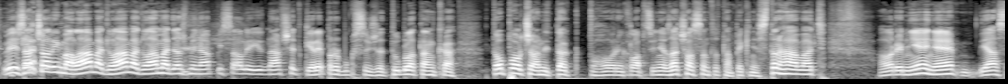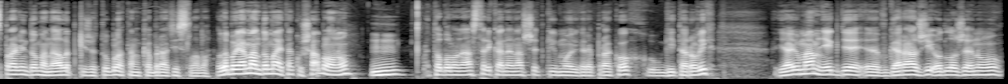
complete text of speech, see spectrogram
Vieš, začali ma lámať, lámať, lámať, až mi napísali na všetky reprodukcie, že Tublatanka, Topolčany, tak to hovorím, chlapci, ne, začal som to tam pekne strhávať. A hovorím, nie, nie, ja spravím doma nálepky, že Tublatanka Bratislava. Lebo ja mám doma aj takú šablónu, mm-hmm. to bolo nastrikané na všetkých mojich reprakoch gitarových. Ja ju mám niekde e, v garáži odloženú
